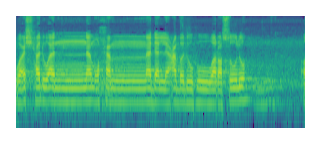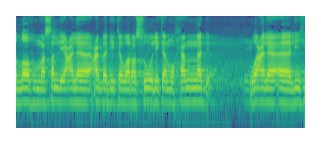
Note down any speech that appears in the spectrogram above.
واشهد ان محمدا عبده ورسوله اللهم صل على عبدك ورسولك محمد وعلى اله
